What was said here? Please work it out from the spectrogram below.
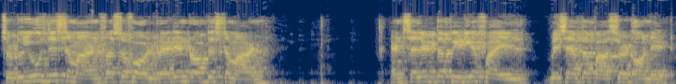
So to use this command, first of all drag and drop this command and select the PDF file which have the password on it.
